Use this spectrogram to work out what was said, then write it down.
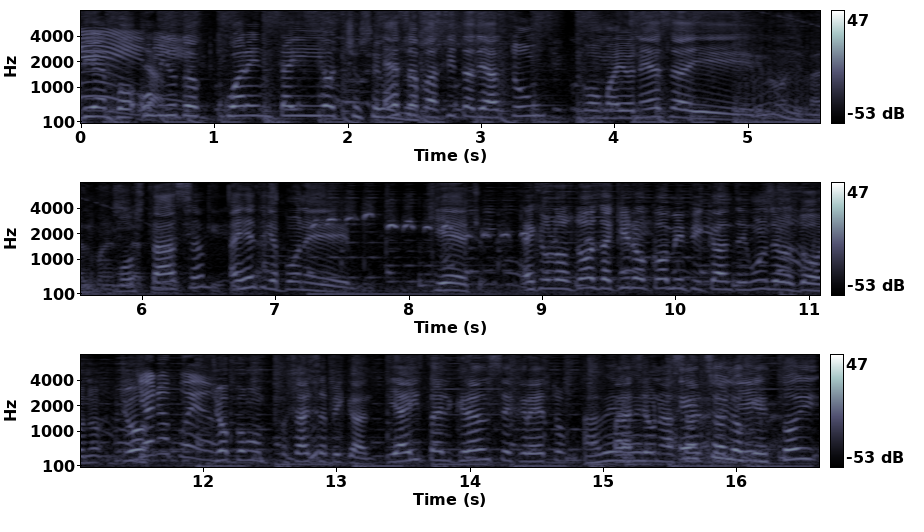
tiempo. Un minuto 48 segundos. Esa pasita de atún con mayonesa y mostaza. Hay gente que pone ketchup. Es que los dos aquí no comen picante, ninguno de los dos, ¿no? Yo no puedo. Yo pongo salsa picante. Y ahí está el gran secreto A ver, para a ver. hacer una salsa Esto es lo que estoy,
